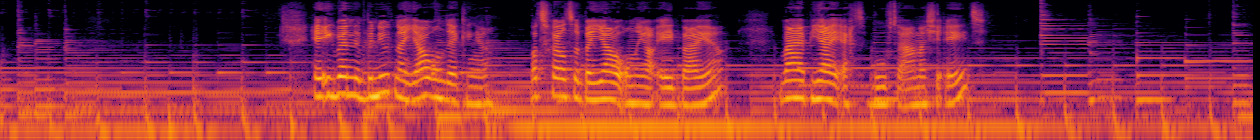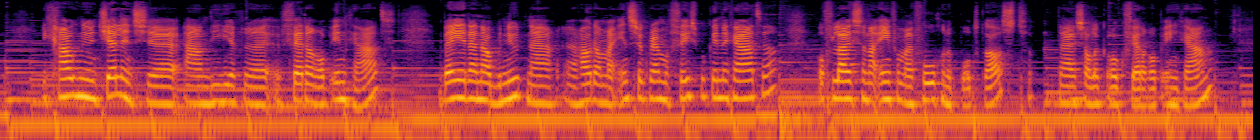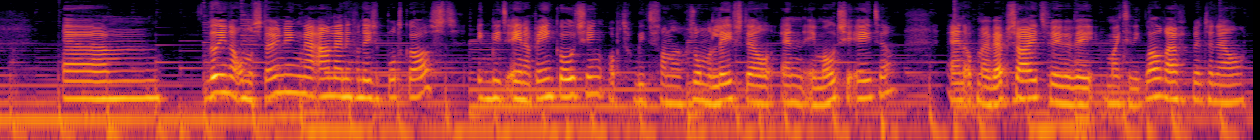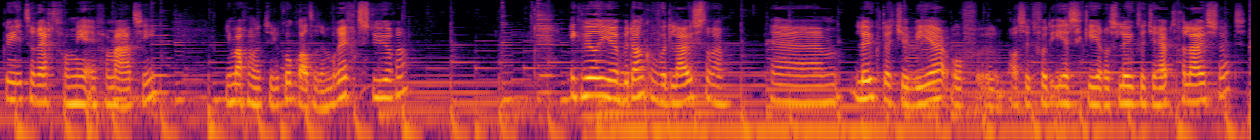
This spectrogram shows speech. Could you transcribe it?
Hey, ik ben benieuwd naar jouw ontdekkingen. Wat schuilt er bij jou onder jouw eetbuien? Waar heb jij echt behoefte aan als je eet? Ik ga ook nu een challenge eh, aan die hier uh, verder op ingaat. Ben je daar nou benieuwd naar? Uh, hou dan mijn Instagram of Facebook in de gaten. Of luister naar een van mijn volgende podcasts. Daar zal ik ook verder op ingaan. Um, wil je nou ondersteuning naar aanleiding van deze podcast? Ik bied 1 op 1 coaching op het gebied van een gezonde leefstijl en emotie eten. En op mijn website www.martiniquewalraven.nl kun je terecht voor meer informatie. Je mag me natuurlijk ook altijd een bericht sturen. Ik wil je bedanken voor het luisteren. Um, leuk dat je weer, of uh, als dit voor de eerste keer is, leuk dat je hebt geluisterd.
